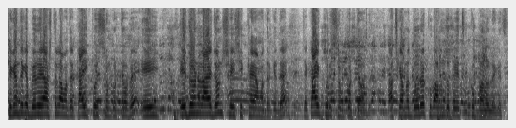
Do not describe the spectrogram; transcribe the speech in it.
সেখান থেকে বের হয়ে আসতে হলে আমাদের কায়িক পরিশ্রম করতে হবে। এই এই ধরনের আয়োজন সেই শিক্ষায় আমাদেরকে দেয় যে কায়িক পরিশ্রম করতে হবে। আজকে আমরা দৌড়ে খুব আনন্দ পেয়েছি, খুব ভালো লেগেছে।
